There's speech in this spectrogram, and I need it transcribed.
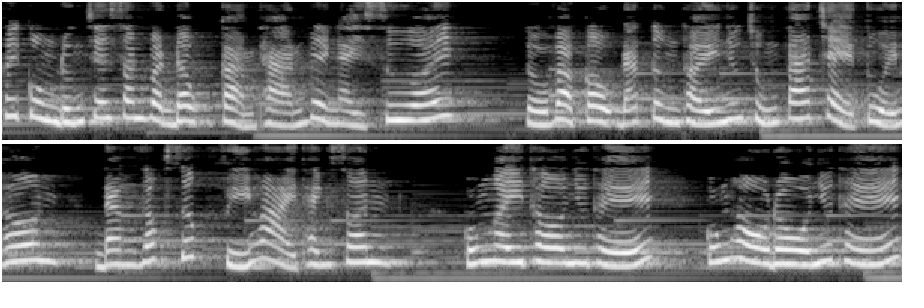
Khi cùng đứng trên sân vận động cảm thán về ngày xưa ấy, tớ và cậu đã từng thấy những chúng ta trẻ tuổi hơn đang dốc sức phí hoài thanh xuân, cũng ngây thơ như thế, cũng hồ đồ như thế,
